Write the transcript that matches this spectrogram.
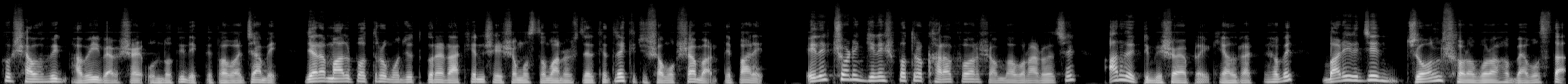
খুব স্বাভাবিকভাবেই ব্যবসায় উন্নতি দেখতে পাওয়া যাবে। যারা মালপত্র মজুত করে রাখেন, সেই সমস্ত মানুষদের ক্ষেত্রে কিছু সমস্যা বাড়তে পারে। ইলেকট্রনিক জিনিসপত্র খারাপ হওয়ার সম্ভাবনা রয়েছে। আরও একটি বিষয় আপনাকে খেয়াল রাখতে হবে, বাড়ির যে জল সরবরাহ ব্যবস্থা,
